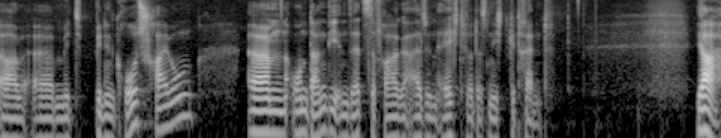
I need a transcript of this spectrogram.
äh, äh, mit Binnengroßschreibung ähm, und dann die entsetzte Frage, also in echt wird es nicht getrennt. Ja,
